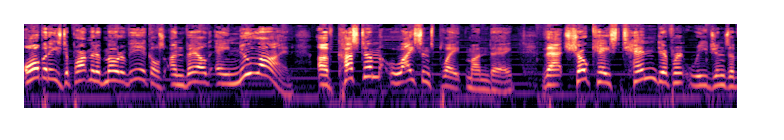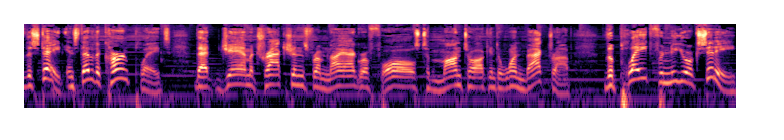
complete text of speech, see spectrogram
Albany's Department of Motor Vehicles unveiled a new line of custom license plate Monday that showcased 10 different regions of the state. Instead of the current plates that jam attractions from Niagara Falls to Montauk into one backdrop, the plate for New York City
